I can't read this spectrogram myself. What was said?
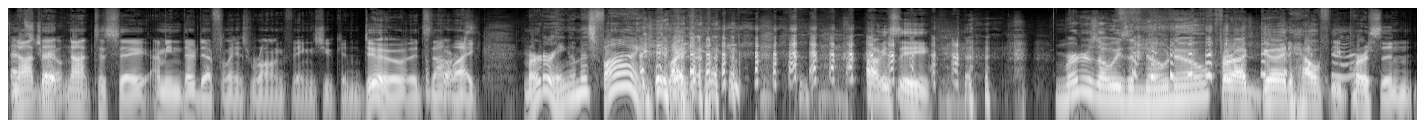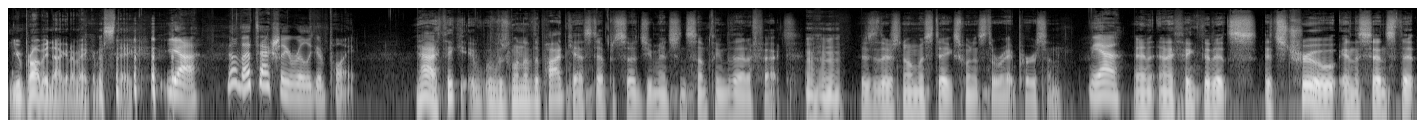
That's not true. that not to say i mean there definitely is wrong things you can do it's Of not course. like murdering them is fine like Obviously, Murder's always a no-no. for a good, healthy person, you're probably not going to make a mistake. yeah. No, that's actually a really good point. yeah, I think it was one of the podcast episodes you mentioned something to that effect. Mm-hmm. There's there's no mistakes when it's the right person. Yeah. and and I think that it's it's true in the sense that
